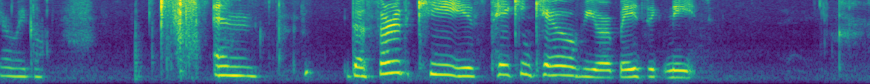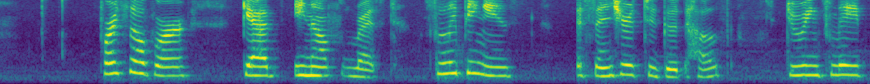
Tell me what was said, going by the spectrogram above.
There we go. And the third key is taking care of your basic needs. First of all, get enough rest. Sleeping is essential to good health. During sleep,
